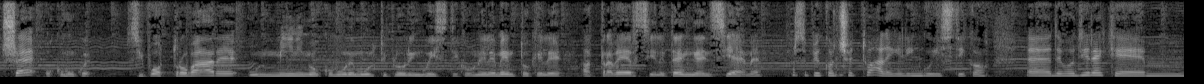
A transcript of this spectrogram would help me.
c'è o comunque si può trovare un minimo comune multiplo linguistico, un elemento che le attraversi e le tenga insieme? Forse più concettuale che linguistico. Eh, devo dire che... Mh mm,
